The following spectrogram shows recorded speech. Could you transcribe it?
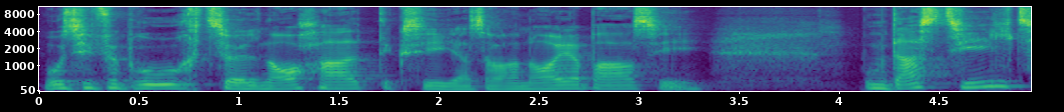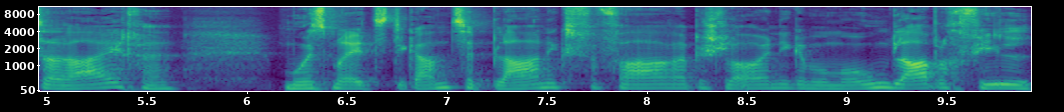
wo sie verbraucht, soll nachhaltig sein, also erneuerbar sein. Um das Ziel zu erreichen, muss man jetzt die ganze Planungsverfahren beschleunigen, wo man unglaublich viel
